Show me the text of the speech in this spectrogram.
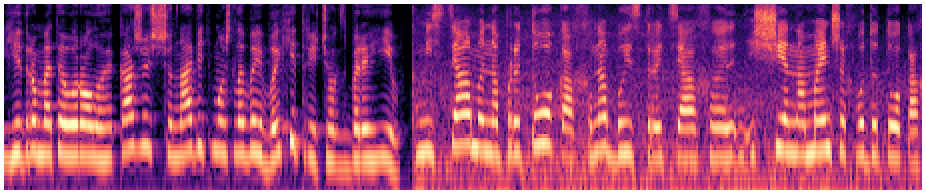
Гідрометеорологи кажуть, що навіть можливий вихід річок з берегів. Місцями на притоках, на бистрицях, е, ще на менших водотоках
